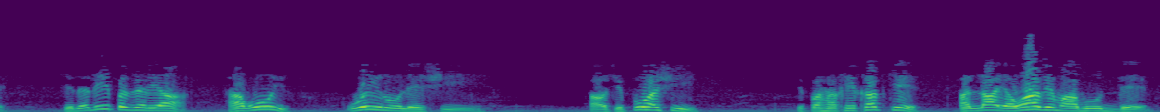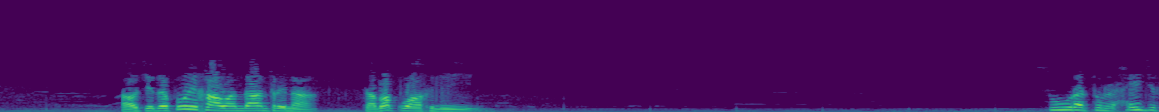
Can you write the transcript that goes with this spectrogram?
چې د دې په ذریعه هغوی ویرولی شي او چې پوه شي چې په حقیقت کې الله یوازې معبود دی او چې د پوهې خاوندان ترنه سبق واخلي سورة الحجر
